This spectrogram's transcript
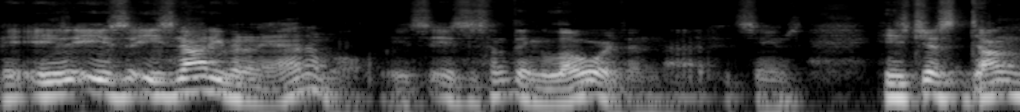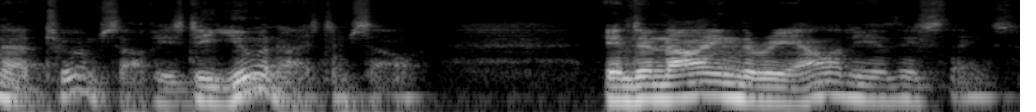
He's, he's not even an animal. He's, he's something lower than that. It seems he's just done that to himself. He's dehumanized himself in denying the reality of these things.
